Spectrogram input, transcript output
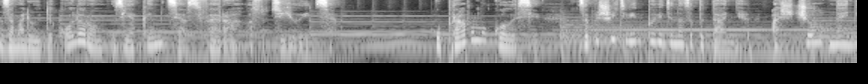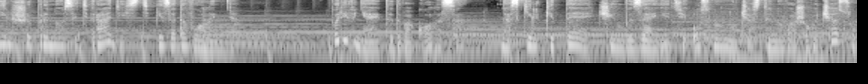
Замалюйте кольором, з яким ця сфера асоціюється. У правому колесі запишіть відповіді на запитання, а що найбільше приносить радість і задоволення. Порівняйте два колеса, наскільки те, чим ви зайняті основну частину вашого часу,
